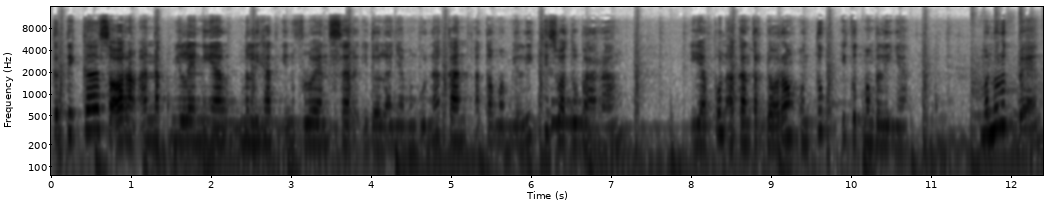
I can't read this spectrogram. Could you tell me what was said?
Ketika seorang anak milenial melihat influencer idolanya menggunakan atau memiliki suatu barang, ia pun akan terdorong untuk ikut membelinya. Menurut Ben,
